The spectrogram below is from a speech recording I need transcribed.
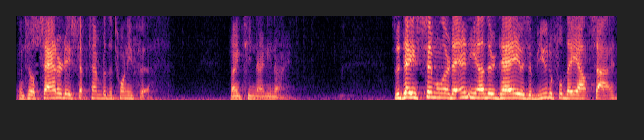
until Saturday, September the 25th, 1999 It was a day similar to any other day. It was a beautiful day outside.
